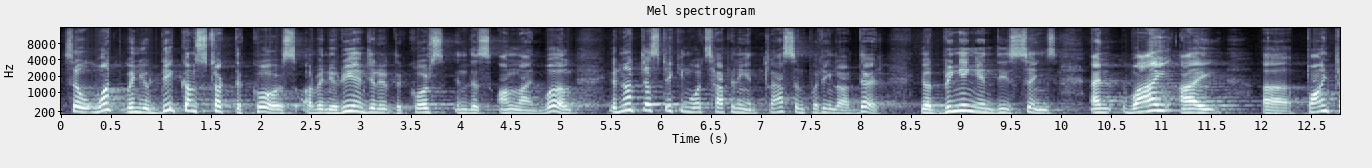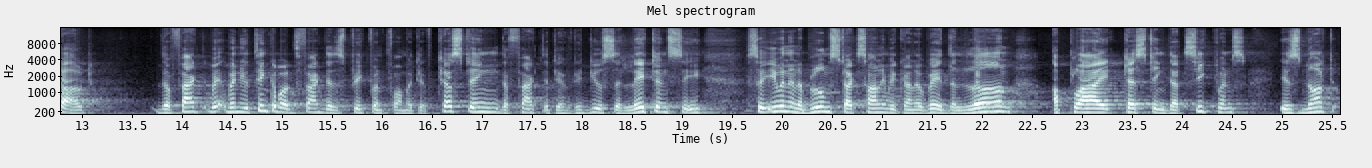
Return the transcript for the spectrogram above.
So what, when you deconstruct the course, or when you re-engineer the course in this online world, you're not just taking what's happening in class and putting it out there. You're bringing in these things. And why I uh, point out the fact, when you think about the fact that there's frequent formative testing, the fact that you have reduced the latency, so even in a Bloom's taxonomy kind of way, the learn, apply, testing, that sequence is not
